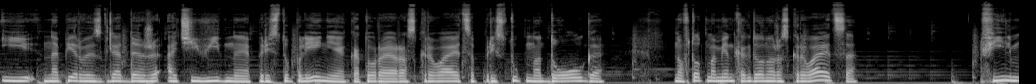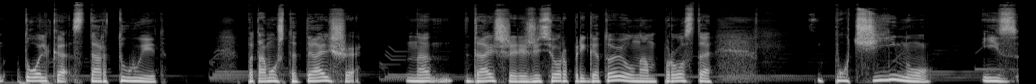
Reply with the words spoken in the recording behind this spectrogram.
и на первый взгляд даже очевидное преступление, которое раскрывается преступно долго. Но в тот момент, когда оно раскрывается, фильм только стартует. Потому что дальше, на, дальше режиссер приготовил нам просто пучину из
